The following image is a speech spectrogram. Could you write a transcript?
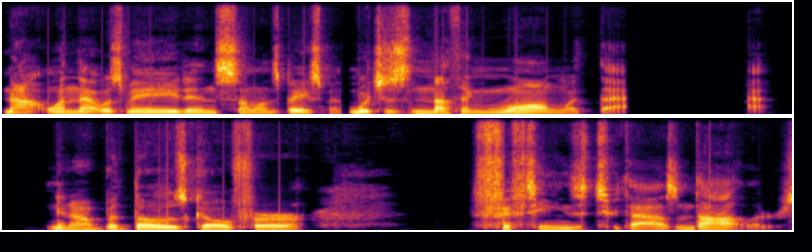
not one that was made in someone's basement, which is nothing wrong with that. You know, but those go for fifteen to two thousand dollars.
